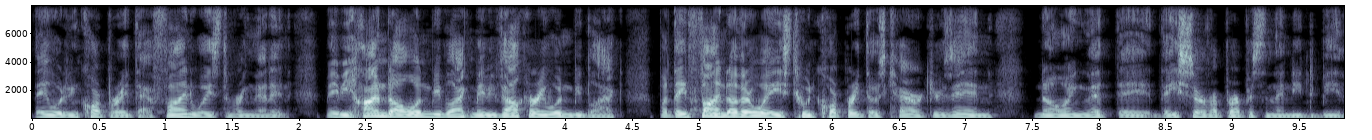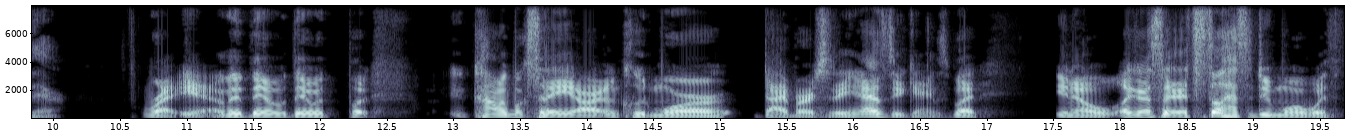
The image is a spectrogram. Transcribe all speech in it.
they would incorporate that, find ways to bring that in. Maybe Heimdall wouldn't be black, maybe Valkyrie wouldn't be black, but they'd find other ways to incorporate those characters in, knowing that they they serve a purpose and they need to be there. Right. Yeah. They they, they would put comic books today are include more diversity, as do games. But you know, like I said, it still has to do more with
